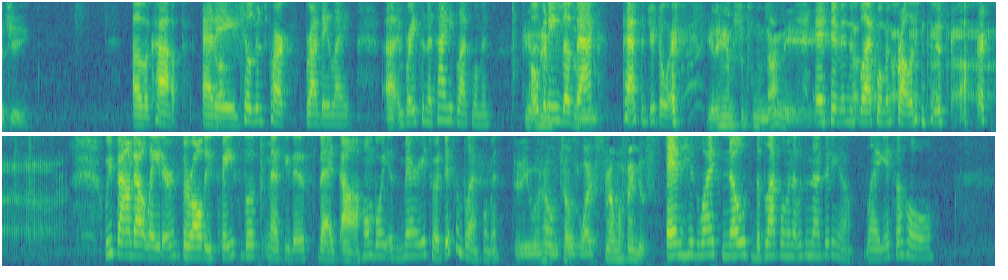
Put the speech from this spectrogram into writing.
of a cop at a children's park, broad daylight, uh, embracing a tiny black woman, Get opening the some- back passenger door, Get him some punani. and him and this black woman crawling into this car. We found out later through all these Facebook messiness that uh, homeboy is married to a different black woman, Then he went home and told his wife, smell my fingers. and his wife knows the black woman that was in that video. Like it's a whole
